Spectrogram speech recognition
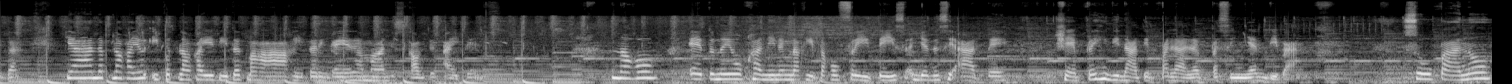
Diba? Kaya hanap lang kayo, ikot lang kayo dito at makakakita rin kayo ng mga discounted items. Nako, eto na yung kaninang nakita ko free taste. Andiyan na si ate. Siyempre, hindi natin palalagpasin yan, di ba? So, paano?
